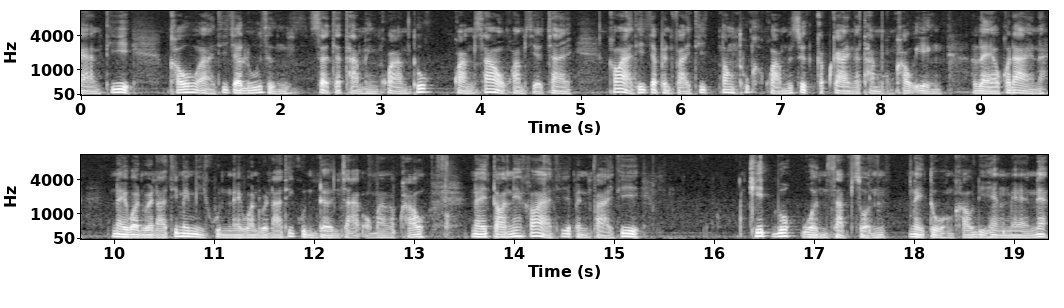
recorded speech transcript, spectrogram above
การที่เขาอาจที่จะรู้ถึงสัจธรรมแห่งความทุกข์ความเศร้าความเสียใจ เขาอาจที่จะเป็นฝ่ายที่ต้องทุกข์กับความรู้สึกกับการกระทำของเขาเองแล้วก็ได้นะในวันเวลาที่ไม่มีคุณในวันเวลาที่คุณเดินจากออกมากับเขา ในตอนนี้เขาอาจที่จะเป็นฝ่ายที่คิดวกวนสับสนในตัวของเขาดีแฮงแมนเนี่ย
